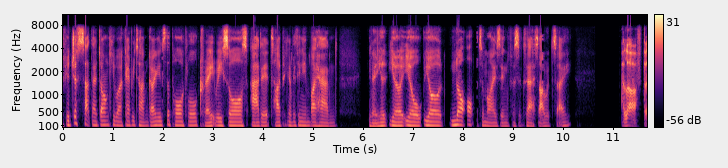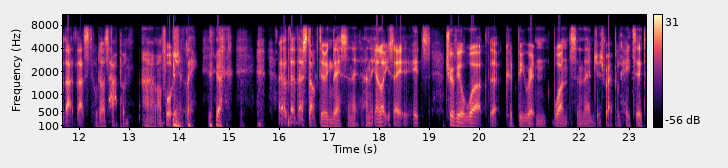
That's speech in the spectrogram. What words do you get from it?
If you're just sat there donkey work every time going into the portal create resource add it typing everything in by hand you know you're you're you're you're not optimizing for success i would say. I laugh but that that still does happen uh, unfortunately. Yeah. Uh, they're, they're, stuck doing this and it, and, and like you say it's trivial work that could be written once and then just replicated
